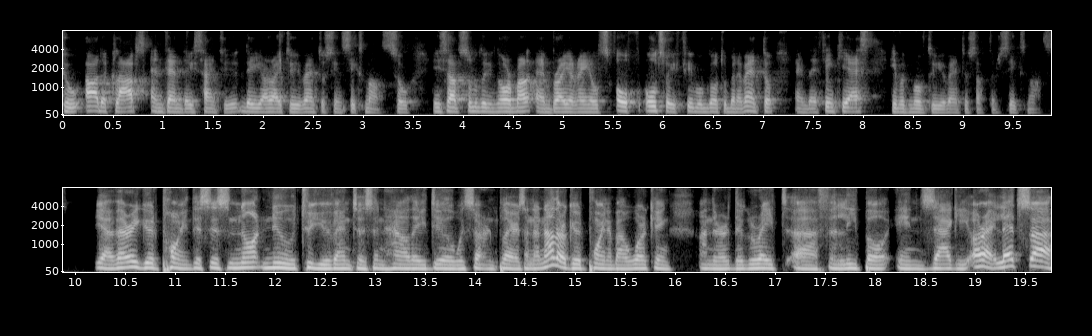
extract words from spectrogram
to other clubs, and then they sign to they arrive to Juventus in six months. So it's absolutely normal. And Bryan Reynolds also, if he will go to Benevento, and I think yes, he would move to Juventus after six months. Yeah, very good point. This is not new to Juventus and how they deal with certain players. And another good point about working under the great uh, Filippo Inzaghi. All right, let's uh,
